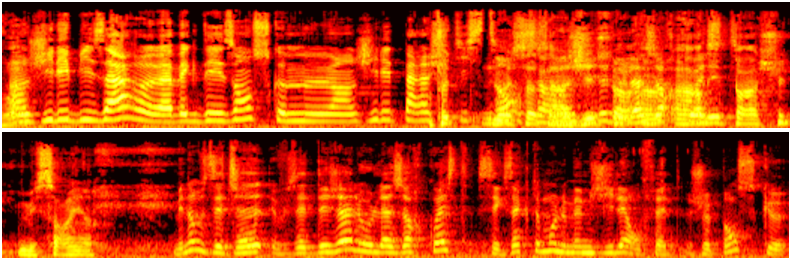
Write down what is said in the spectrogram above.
Ouais. un gilet bizarre euh, avec des anses comme euh, un gilet de En fait, parachutiste. Non, ça, c'est c'est un un gilet gilet de Laser un de parachute, mais sans rien. Mais non, vous êtes, déjà, vous êtes déjà allé au Laser Quest? C'est exactement le même gilet en fait. Je pense que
